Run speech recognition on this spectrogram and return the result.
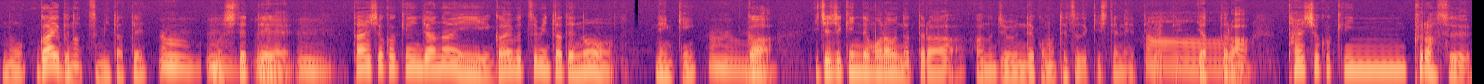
その外部の積み立てうん。をしててうん。退職金じゃない外部積み立ての年金が一時金でもらうんだったらあの自分でこの手続きしてねって言われてやったら退職金プラス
